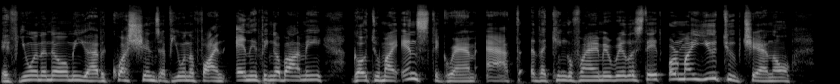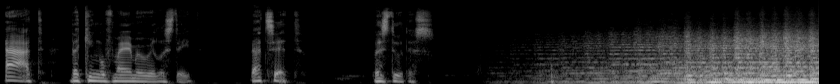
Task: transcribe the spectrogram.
If you want to know me, you have questions, if you want to find anything about me, go to my Instagram at the King of Miami Real Estate or my YouTube channel at the King of Miami Real Estate. That's it. Let's do this. Música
